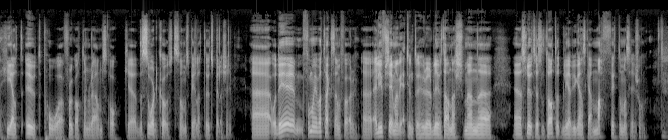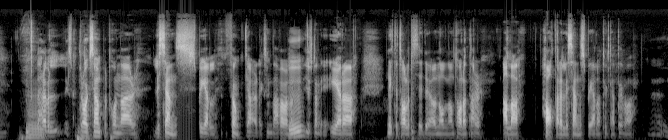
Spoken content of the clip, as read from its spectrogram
helt ut på Forgotten Realms och The Sword Coast som spelet utspelar sig. Ehm, och det får man ju vara tacksam för. Eller i och för sig, man vet ju inte hur det hade blivit annars, men slutresultatet blev ju ganska maffigt om man säger så. Det här är väl liksom ett bra exempel på när licensspel funkar. Liksom. Det här var väl Mm. just en era 90-talet, tidiga 00-talet när alla hatade licensspel och tyckte att det var eh,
